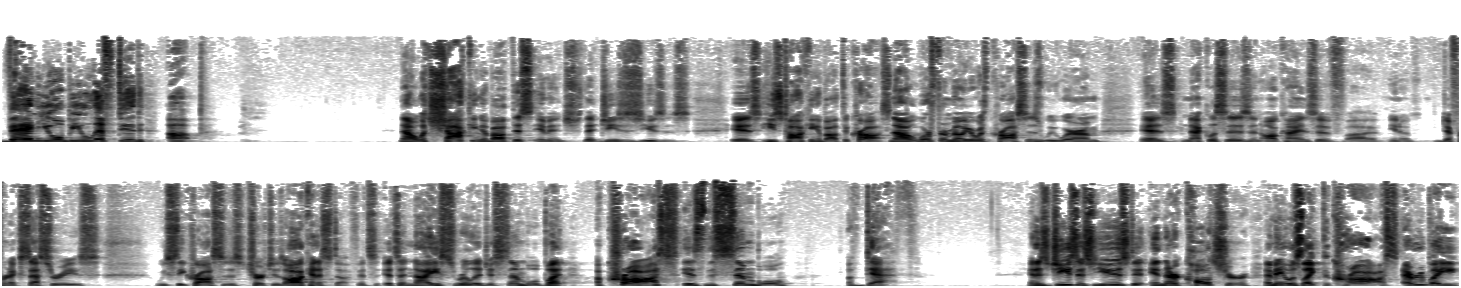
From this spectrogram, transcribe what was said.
then you'll be lifted up. Now, what's shocking about this image that Jesus uses is he's talking about the cross. Now, we're familiar with crosses, we wear them as necklaces and all kinds of uh, you know, different accessories. We see crosses, churches, all kind of stuff. It's, it's a nice religious symbol, but a cross is the symbol of death. And as Jesus used it in their culture, I mean, it was like the cross. Everybody,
